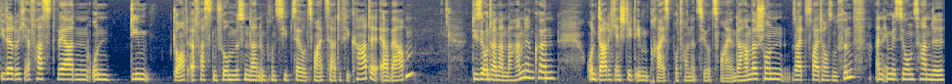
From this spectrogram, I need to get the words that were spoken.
die dadurch erfasst werden und die dort erfassten Firmen müssen dann im Prinzip CO2-Zertifikate erwerben die sie untereinander handeln können. Und dadurch entsteht eben Preis pro Tonne CO2. Und da haben wir schon seit 2005 einen Emissionshandel,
